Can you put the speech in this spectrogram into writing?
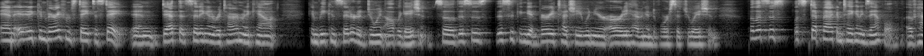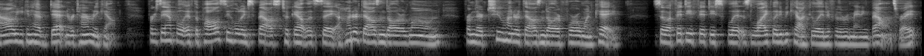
and it can vary from state to state. And debt that's sitting in a retirement account can be considered a joint obligation. So this is this can get very touchy when you're already having a divorce situation. But let's just let's step back and take an example of how you can have debt in a retirement account. For example, if the policy holding spouse took out, let's say, a $100,000 loan from their $200,000 401k, so a 50 50 split is likely to be calculated for the remaining balance, right?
